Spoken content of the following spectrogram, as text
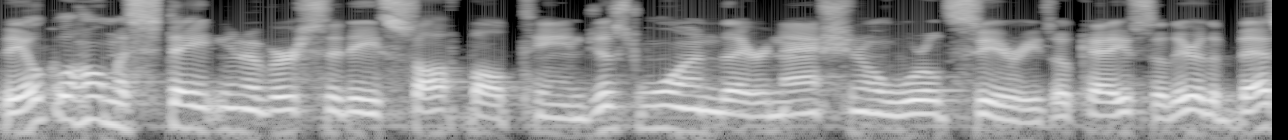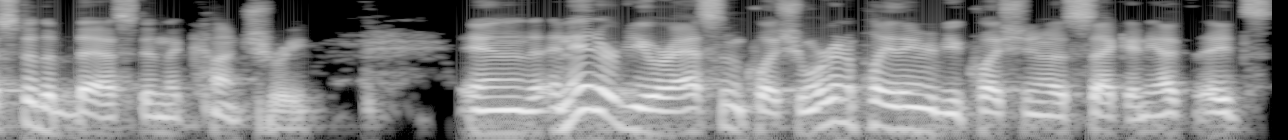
The Oklahoma State University softball team just won their National World Series, okay? So they're the best of the best in the country. And an interviewer asked them a question. We're going to play the interview question in a second. It's,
